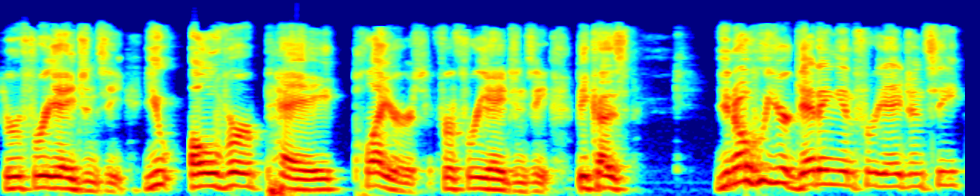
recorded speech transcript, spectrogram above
through free agency. You overpay players for free agency because you know who you're getting in free agency?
